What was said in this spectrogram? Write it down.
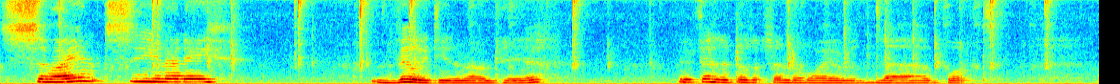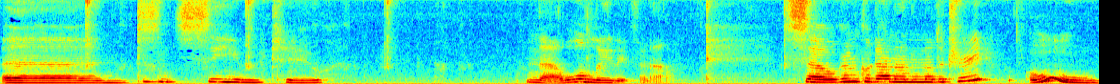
So I ain't seen any villages around here. It it doesn't send all the way over there, but um, doesn't seem to. We'll leave it for now. So we're going to go down on another tree. Ooh,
